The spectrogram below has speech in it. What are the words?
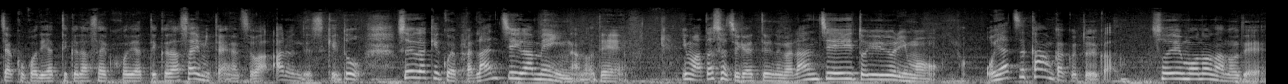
じゃあここでやってくださいここでやってくださいみたいなやつはあるんですけどそれが結構やっぱランチがメインなので今私たちがやってるのがランチというよりもおやつ感覚というかそういうものなので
